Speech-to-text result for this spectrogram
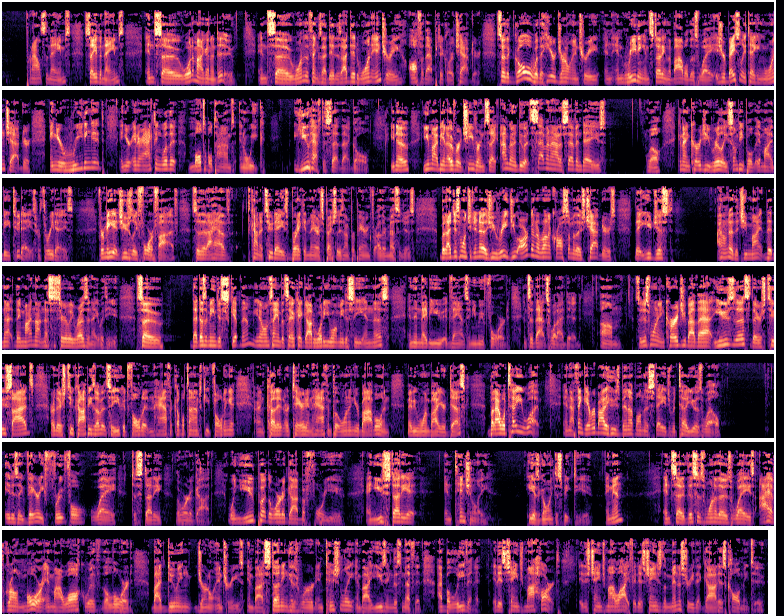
pronounce the names, say the names. And so what am I going to do? And so one of the things I did is I did one entry off of that particular chapter. So the goal with a Hear journal entry and, and reading and studying the Bible this way is you're basically taking one chapter and you're reading it and you're interacting with it multiple times in a week. You have to set that goal. You know, you might be an overachiever and say, I'm going to do it seven out of seven days. Well, can I encourage you really, some people it might be two days or three days. For me, it's usually four or five so that I have kind of two days break in there, especially as I'm preparing for other messages. But I just want you to know as you read, you are going to run across some of those chapters that you just, I don't know, that you might, that not, they might not necessarily resonate with you. So that doesn't mean just skip them, you know what I'm saying? But say, okay, God, what do you want me to see in this? And then maybe you advance and you move forward. And so that's what I did. Um, so just want to encourage you by that. Use this. There's two sides or there's two copies of it. So you could fold it in half a couple times, keep folding it and cut it or tear it in half and put one in your Bible and maybe one by your desk. But I will tell you what, and I think everybody who's been up on this stage would tell you as well. It is a very fruitful way to study the Word of God. When you put the Word of God before you and you study it intentionally, He is going to speak to you. Amen? And so this is one of those ways I have grown more in my walk with the Lord by doing journal entries and by studying His Word intentionally and by using this method. I believe in it. It has changed my heart. It has changed my life. It has changed the ministry that God has called me to.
